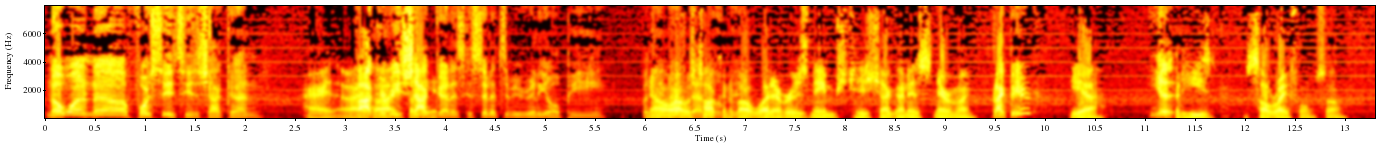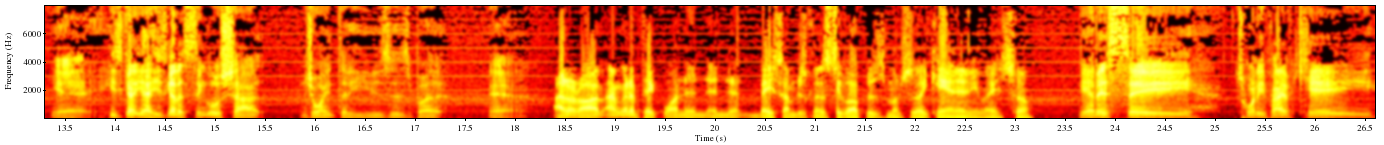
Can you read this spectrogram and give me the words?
No one uh, forced you to use a shotgun. All right. Valkyrie's shotgun is considered to be really OP. No, I was that a little talking about whatever his name, his shotgun is. Never mind. Blackbeard. Yeah. Yeah. But he's assault rifle, so. Yeah, he's got yeah he's got a single shot joint that he uses, but yeah. I don't know. I'm, I'm going to pick one, and, and basically, I'm just going to save up as much as I can anyway. So, Yeah, they say 25k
